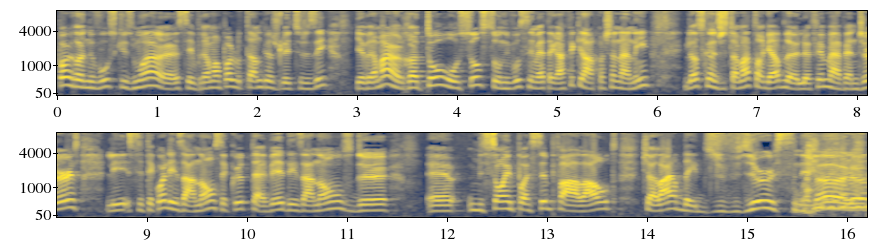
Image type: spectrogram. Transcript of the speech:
Pas un renouveau, excuse-moi, euh, c'est vraiment pas le terme que je voulais utiliser. Il y a vraiment un retour aux sources au niveau cinématographique dans la prochaine année. Lorsque justement tu regardes le, le film Avengers, les, c'était quoi les annonces? Écoute, t'avais des annonces de euh, Mission Impossible Fallout qui a l'air d'être du vieux cinéma là.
